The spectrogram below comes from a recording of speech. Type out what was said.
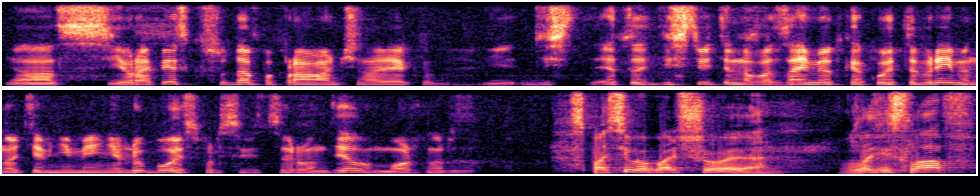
э, с Европейского суда по правам человека. Это действительно вот займет какое-то время, но тем не менее любое сфальсифицированное дело можно развалить. Спасибо большое, Владислав.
